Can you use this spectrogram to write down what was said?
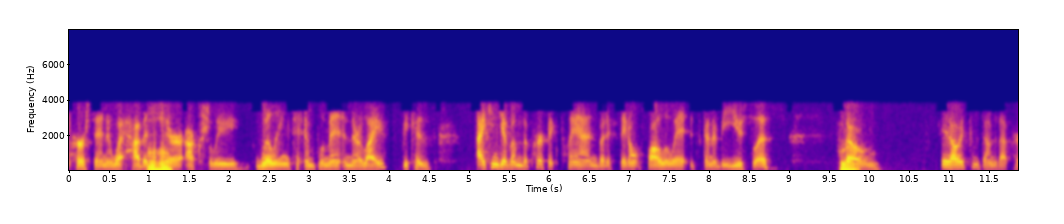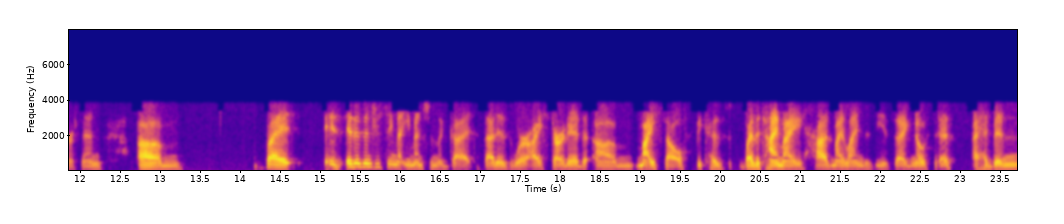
person and what habits Mhm. they're actually willing to implement in their life. Because I can give them the perfect plan, but if they don't follow it, it's going to be useless. So it always comes down to that person. Um, but it, it is interesting that you mentioned the gut. That is where I started um, myself because by the time I had my Lyme disease diagnosis, I had been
